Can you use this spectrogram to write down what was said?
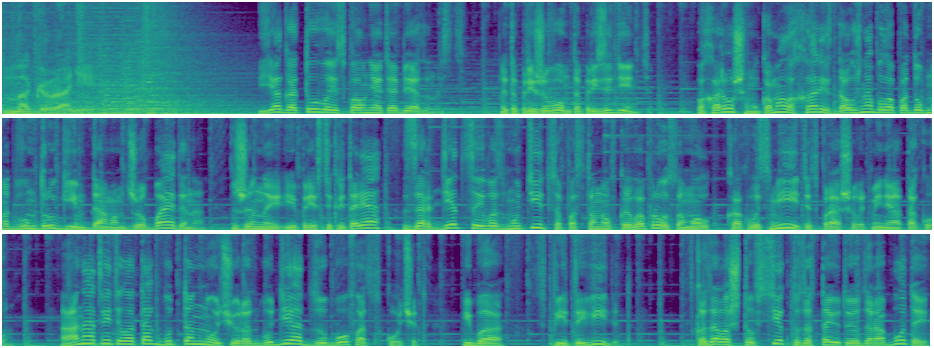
На грани. Я готова исполнять обязанность. Это при живом-то президенте. По-хорошему, Камала Харрис должна была, подобно двум другим дамам Джо Байдена, жены и пресс-секретаря, зардеться и возмутиться постановкой вопроса, мол, как вы смеете спрашивать меня о таком? А она ответила так, будто ночью разбуди от зубов отскочит, ибо спит и видит. Сказала, что все, кто застают ее за работой,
